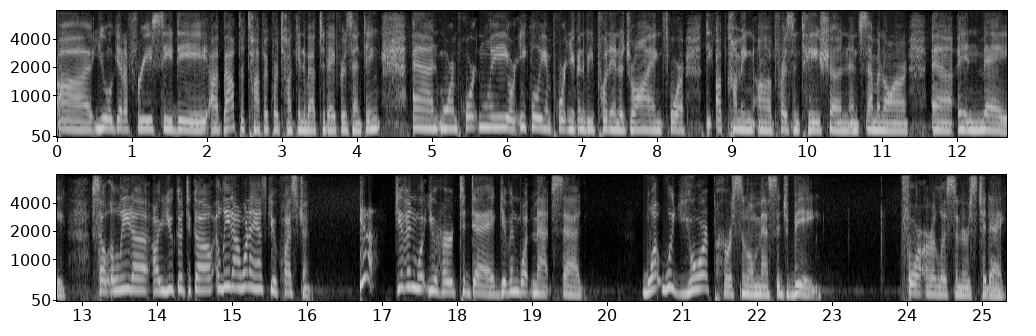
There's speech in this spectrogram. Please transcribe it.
uh, you will get a free CD about the topic we're talking about today, presenting. And more importantly, or equally important, you're going to be put in a drawing for the upcoming uh, presentation and seminar uh, in May. So, Alita, are you good to go? Alita, I want to ask you a question. Given what you heard today, given what Matt said, what would your personal message be for our listeners today?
